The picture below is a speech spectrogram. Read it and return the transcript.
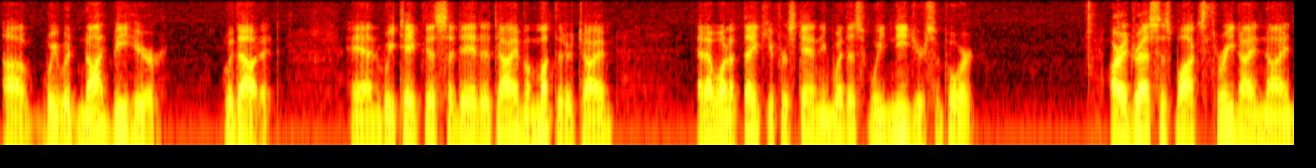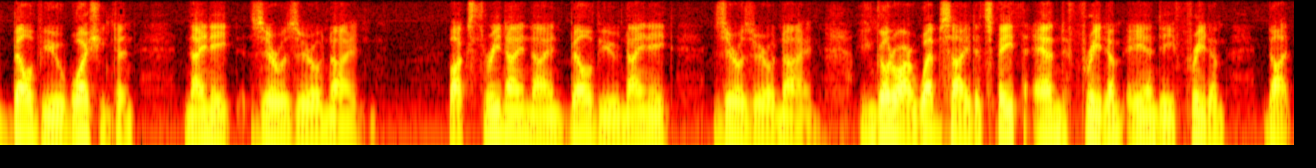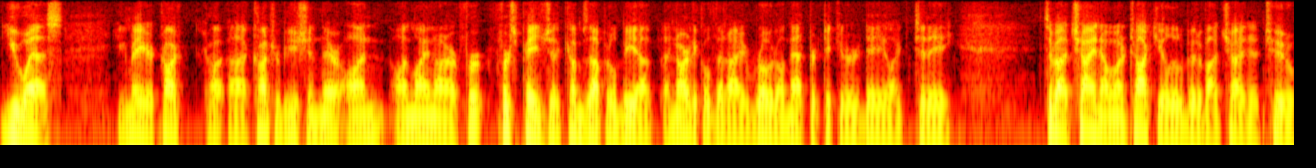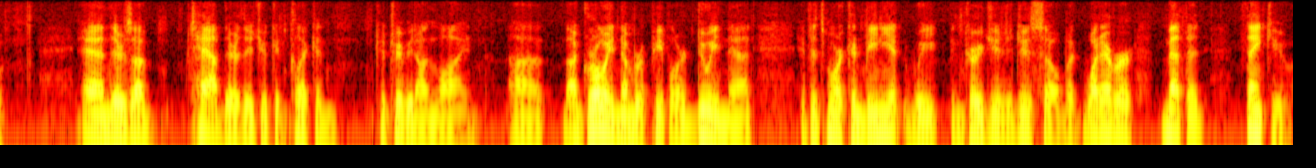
Uh, we would not be here without it. And we take this a day at a time, a month at a time. And I want to thank you for standing with us. We need your support. Our address is Box 399, Bellevue, Washington, 98009. Box 399, Bellevue, 98009. 009. You can go to our website. It's Faith and Freedom, A-N-D. You can make a co- uh, contribution there on online on our fir- first page that comes up. It'll be a, an article that I wrote on that particular day, like today. It's about China. I want to talk to you a little bit about China too. And there's a tab there that you can click and contribute online. Uh, a growing number of people are doing that. If it's more convenient, we encourage you to do so. But whatever method, thank you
